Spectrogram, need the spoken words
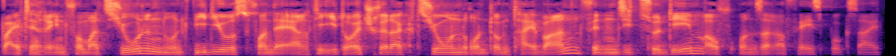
Weitere Informationen und Videos von der RTI Deutschredaktion rund um Taiwan finden Sie zudem auf unserer Facebook-Seite.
